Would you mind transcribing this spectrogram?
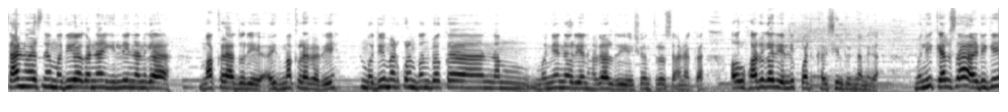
ಸಣ್ಣ ವಯಸ್ಸಿನಾಗ ಮದುವೆ ಆಗೋಣ ಇಲ್ಲಿ ನನಗೆ ಮಕ್ಕಳಾದವು ರೀ, ಐದು ಮಕ್ಳರ ರೀ. ಮದುವೆ ಮಾಡ್ಕೊಂಡು ಬಂದ್ಬೇಕ ನಮ್ಮ ಮನೆಯವ್ರು ಏನು ಹರಲ್ಲ ರೀ ಯಶವಂತರು ಸಾಣಕ ಅವ್ರು ಹೊರಗದು ಎಲ್ಲಿ ಕೊಟ್ಟು ಕಳಿಸಿಲ್ಲ ರೀ ನನಗೆ. ಮನೆ ಕೆಲಸ ಅಡುಗೆ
